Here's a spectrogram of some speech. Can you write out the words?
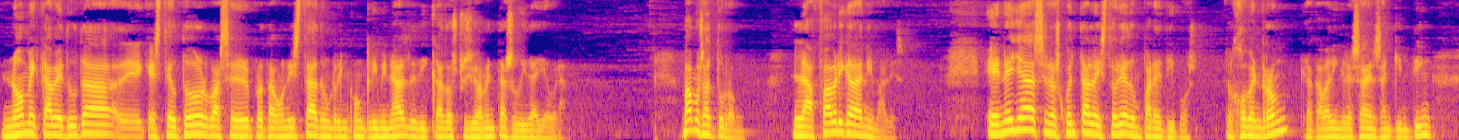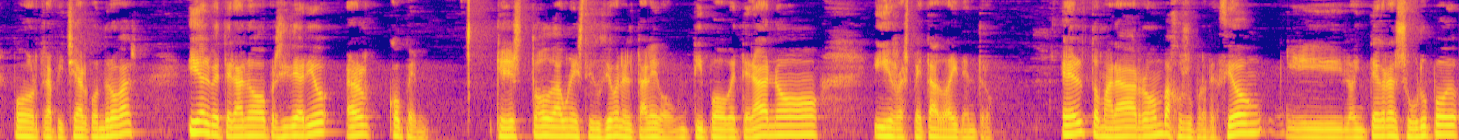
No me cabe duda de que este autor va a ser el protagonista de un rincón criminal dedicado exclusivamente a su vida y obra. Vamos al turrón. La fábrica de animales. En ella se nos cuenta la historia de un par de tipos. El joven Ron, que acaba de ingresar en San Quintín por trapichear con drogas, y el veterano presidiario Earl Copen, que es toda una institución en el talego, un tipo veterano y respetado ahí dentro. Él tomará a Ron bajo su protección y lo integra en su grupo,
